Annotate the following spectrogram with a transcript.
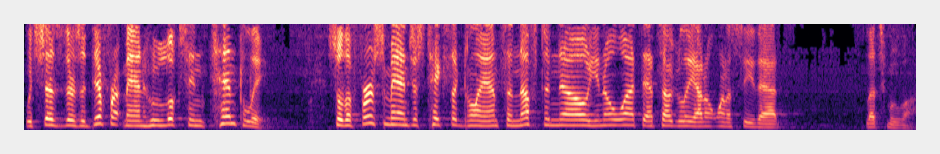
which says there's a different man who looks intently. So the first man just takes a glance, enough to know, you know what, that's ugly, I don't want to see that. Let's move on.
